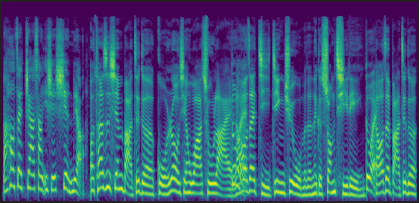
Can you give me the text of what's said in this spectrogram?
然后再加上一些馅料。哦，他是先把这个果肉先挖出来，然后再挤进去我们的那个双麒麟，对，然后再把这个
